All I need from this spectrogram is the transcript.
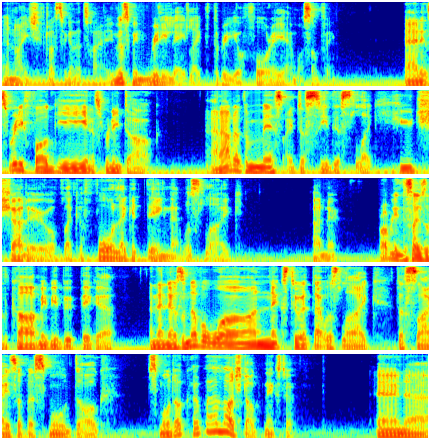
a night shift I was taking at the time. It must have been really late, like three or four a.m. or something. And it's really foggy and it's really dark. And out of the mist, I just see this like huge shadow of like a four-legged thing that was like I don't know, probably the size of the car, maybe a bit bigger. And then there was another one next to it that was like the size of a small dog, small dog, a large dog next to it and uh,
